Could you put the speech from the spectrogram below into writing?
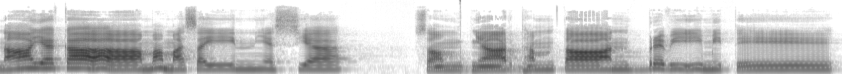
नायका मम सैन्यस्य संज्ञार्धं तान् ब्रवीमि ते।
